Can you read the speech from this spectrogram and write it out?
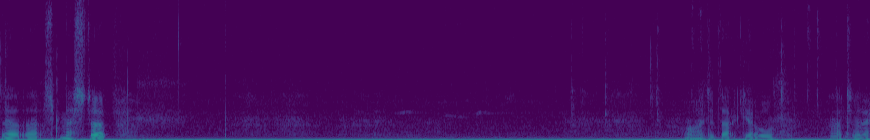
That, that's messed up. Why did that get all... I don't know.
